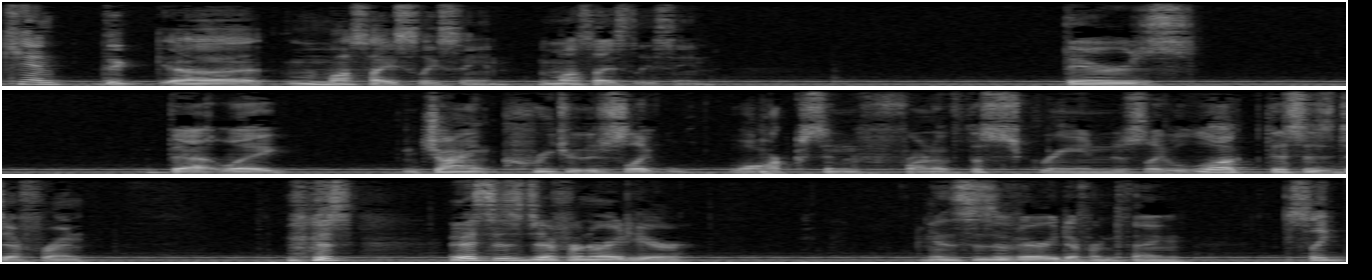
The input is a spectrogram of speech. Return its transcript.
can't the uh, Mos Eisley scene? The Mos Eisley scene. There's that like giant creature that just like walks in front of the screen, just like, look, this is different. this this is different right here. This is a very different thing. It's like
